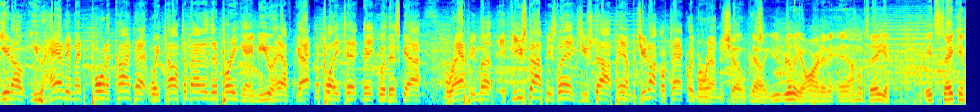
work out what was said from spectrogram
you know, you have him at the point of contact. We talked about it in the pregame. You have got to play technique with this guy, wrap him up. If you stop his legs, you stop him, but you're not going to tackle him around the shoulders. No, you really aren't. And, and I'm going to tell you, it's taken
